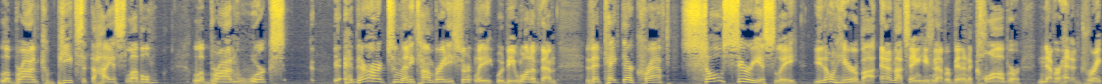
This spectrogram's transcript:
LeBron competes at the highest level. LeBron works. There aren't too many. Tom Brady certainly would be one of them that take their craft so seriously. You don't hear about, and I'm not saying he's never been in a club or never had a drink.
